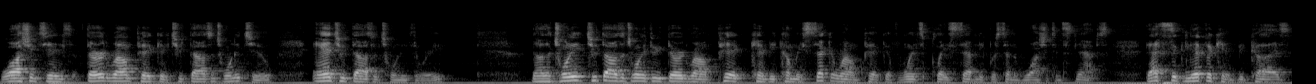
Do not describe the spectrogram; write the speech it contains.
Washington's third round pick in 2022 and 2023. Now the 20, 2023 third round pick can become a second round pick if Wentz plays 70% of Washington snaps. That's significant because,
